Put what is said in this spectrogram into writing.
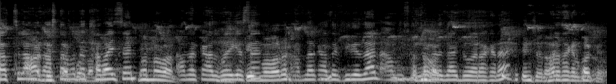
যাচ্ছিলাম রাস্তার মধ্যে থামাইছেন। ধন্যবাদ। আপনার কাজ হয়ে গেছে। আপনার কাজে ফিরে যান। আমি শ্বশুর বাড়ি যাই দোয়া রাখেন হ্যাঁ? ইনশাআল্লাহ। ভালো থাকেন Okay.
